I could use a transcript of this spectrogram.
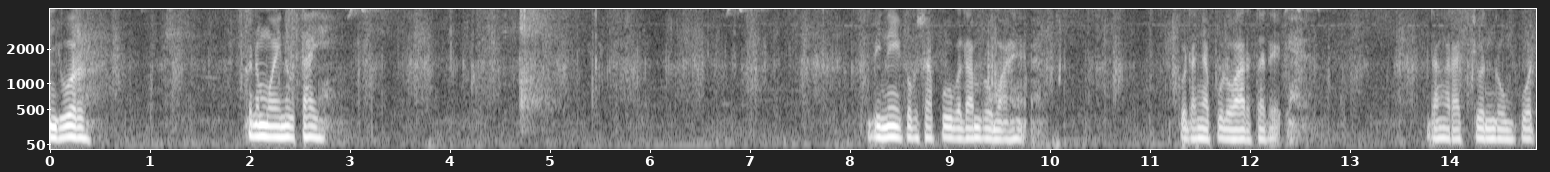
jual kena muai nutai bini aku bersapu dalam rumah aku dah nyapu luar tadi. Dah ngeracun rumput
